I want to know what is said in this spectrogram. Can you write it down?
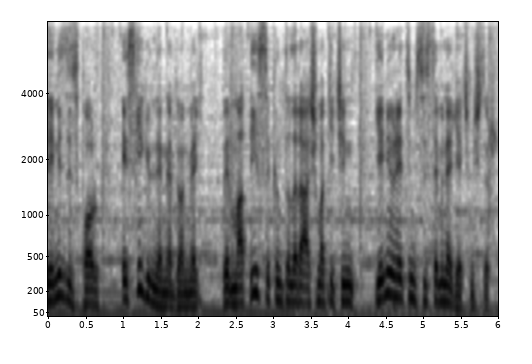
Denizli Spor eski günlerine dönmek ve maddi sıkıntıları aşmak için yeni yönetim sistemine geçmiştir.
